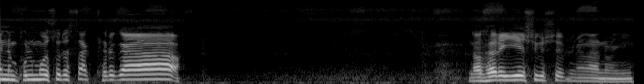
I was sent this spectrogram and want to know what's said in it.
있는 불못으로 싹 들어가. 나사렛 예수 그리스도 명하노니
